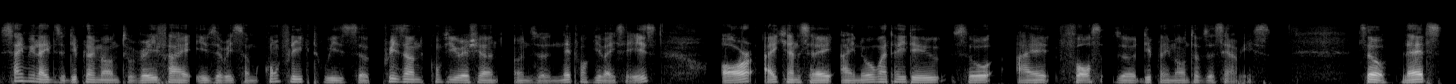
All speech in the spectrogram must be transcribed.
simulate the deployment to verify if there is some conflict with the present configuration on the network devices, or I can say, I know what I do, so I force the deployment of the service. So let's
